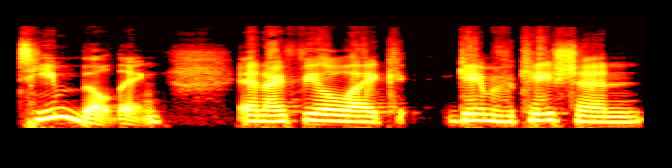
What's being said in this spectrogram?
team building. And i feel like gamification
